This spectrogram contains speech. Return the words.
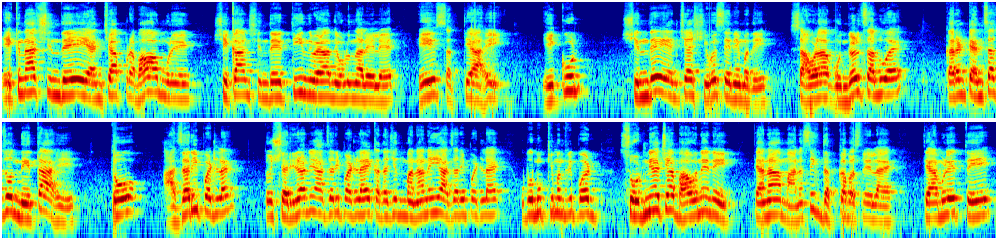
एकनाथ शिंदे यांच्या प्रभावामुळे श्रीकांत शिंदे तीन वेळा निवडून आलेले आहेत हे सत्य आहे. एकूण शिंदे यांच्या शिवसेनेमध्ये सावळा गोंधळ चालू आहे कारण त्यांचा जो नेता आहे तो आजारी पडलाय तो शरीराने आजारी पडलाय कदाचित मनानेही आजारी पडलाय उपमुख्यमंत्रीपद सोडण्याच्या भावनेने त्यांना मानसिक धक्का बसलेला आहे. त्यामुळे ते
